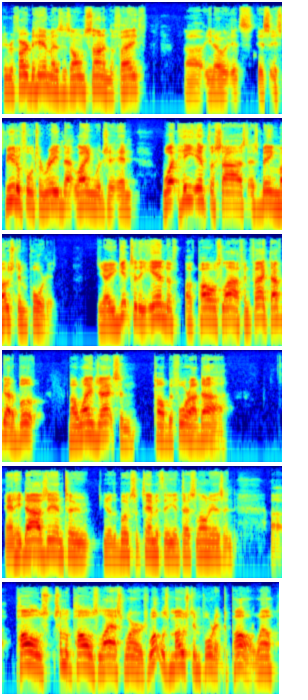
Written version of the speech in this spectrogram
He referred to him as his own son in the faith. Uh, you know, it's it's it's beautiful to read that language and what he emphasized as being most important. You know, you get to the end of, of Paul's life. In fact, I've got a book by Wayne Jackson called Before I Die. And he dives into, you know, the books of Timothy and Thessalonians and uh, Paul's some of Paul's last words. What was most important to Paul? Well,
